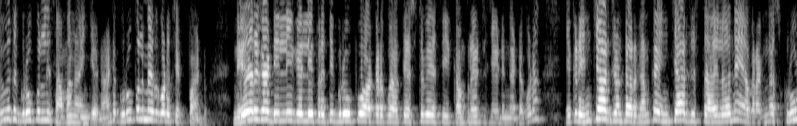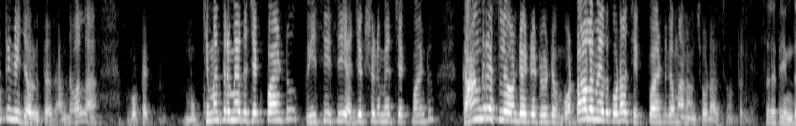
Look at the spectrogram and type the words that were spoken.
వివిధ గ్రూపుల్ని సమన్వయం చేయడం. అంటే గ్రూపుల మీద కూడా చెక్ పాయింట్. నేరుగా ఢిల్లీకి వెళ్ళి ప్రతి గ్రూపు అక్కడ టెస్ట్ వేసి కంప్లైంట్లు చేయడం కంటే కూడా ఇక్కడ ఇన్ఛార్జ్ ఉంటారు కనుక ఇన్ఛార్జ్ స్థాయిలోనే ఒక రకంగా స్క్రూటినీ జరుగుతుంది. అందువల్ల ఒక ముఖ్యమంత్రి మీద చెక్ పాయింట్ పిసిసి అధ్యక్షుడి మీద చెక్ పాయింట్ కాంగ్రెస్లో ఉండేటటువంటి మొటాల మీద కూడా చెక్ పాయింట్గా మనం చూడాల్సి ఉంటుంది. సార్ అయితే ఇంత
